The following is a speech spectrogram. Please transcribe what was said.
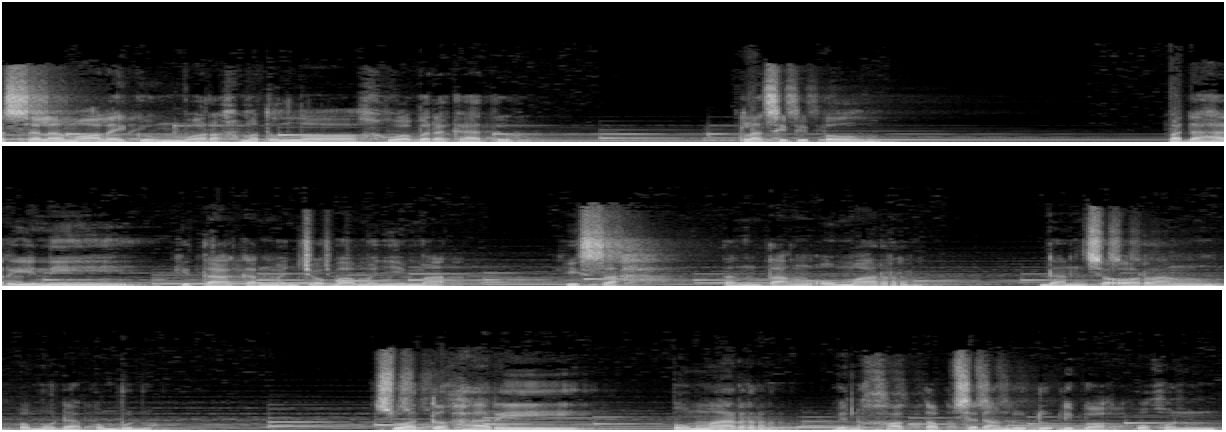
Assalamualaikum warahmatullahi wabarakatuh. Classy people Pada hari ini kita akan mencoba menyimak kisah tentang Umar dan seorang pemuda pembunuh. Suatu hari Umar bin Khattab sedang duduk di bawah pohon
